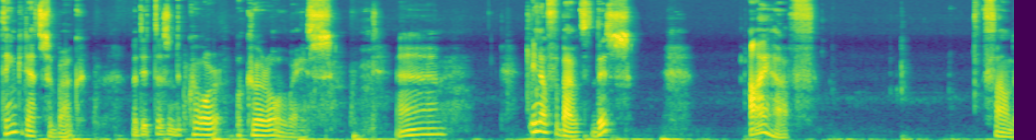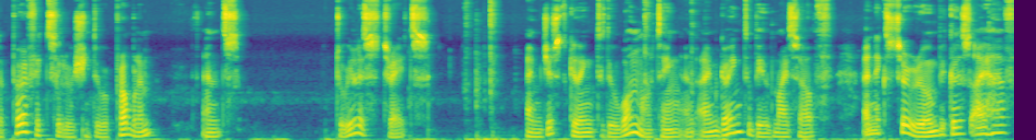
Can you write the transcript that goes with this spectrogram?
think that's a bug, but it doesn't occur, occur always. Um, enough about this. I have found a perfect solution to a problem and to illustrate I'm just going to do one more thing and I'm going to build myself an extra room because I have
